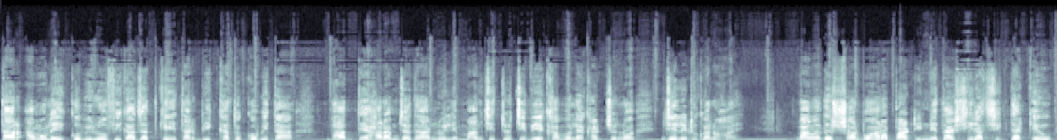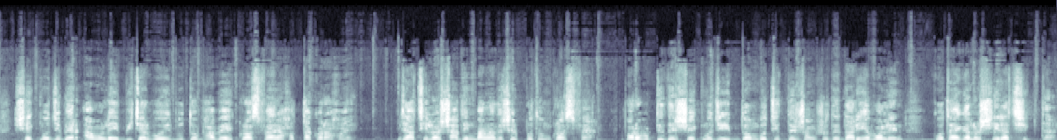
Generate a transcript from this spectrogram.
তার আমলেই কবি রফিক আজাদকে তার বিখ্যাত কবিতা ভাত দে হারামজাদা নইলে মানচিত্র চিবিয়ে খাব লেখার জন্য জেলে ঢুকানো হয়। বাংলাদেশ সর্বহারা পার্টির নেতা সিরাজ শিকদারকেও শেখ মুজিবের আমলে বিচার বহির্ভূতভাবে ক্রসফায়ারে হত্যা করা হয়। যা ছিল স্বাধীন বাংলাদেশের প্রথম ক্রসফায়ার। পরবর্তীতে শেখ মুজিব দম্বচিত্তে সংসদে দাঁড়িয়ে বলেন, কোথায় গেল সিরাজ শিকদার?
